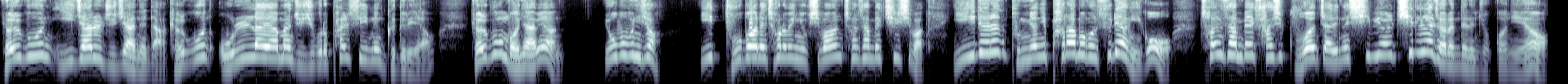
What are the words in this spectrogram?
결국은 이자를 주지 않는다. 결국은 올라야만 주식으로 팔 수 있는 그들이에요. 결국은 뭐냐면 요 부분이죠. 이 두 번에 1560원, 1370원. 이들은 분명히 팔아먹은 수량이고 1349원짜리는 12월 7일에 전환되는 조건이에요.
